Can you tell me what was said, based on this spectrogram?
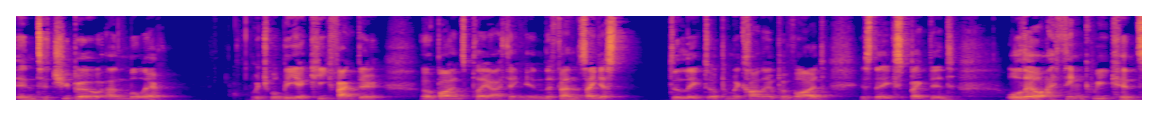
into Choupo and Muller, which will be a key factor of Bayern's play, I think. In defence, I guess the De Ligt, Upamecano, Pavard is the expected. Although I think we could,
